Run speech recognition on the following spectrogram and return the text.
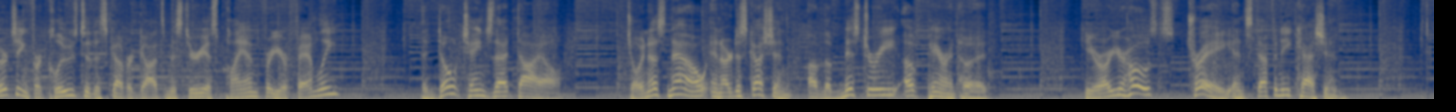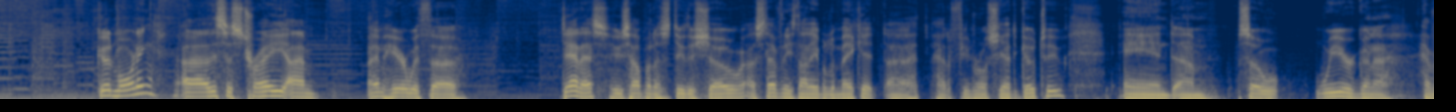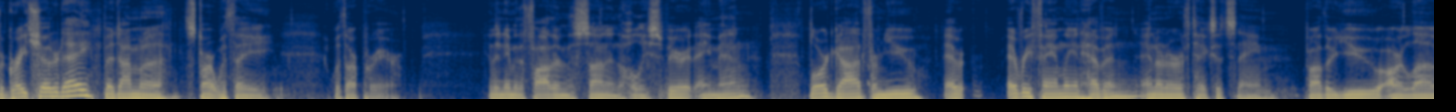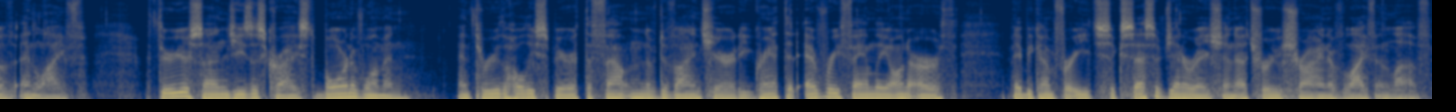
Searching for clues to discover God's mysterious plan for your family? Then don't change that dial. Join us now in our discussion of the mystery of parenthood. Here are your hosts, Trey and Stephanie Cashin. Good morning. Uh, this is Trey. I'm I'm here with uh, Dennis, who's helping us do the show. Uh, Stephanie's not able to make it. Uh, had a funeral she had to go to, and um, so we are gonna have a great show today. But I'm gonna start with a with our prayer. In the name of the Father and the Son and the Holy Spirit, Amen. Lord God, from you every family in heaven and on earth takes its name. Father, you are love and life. Through your Son, Jesus Christ, born of woman, and through the Holy Spirit, the fountain of divine charity, grant that every family on earth may become for each successive generation a true shrine of life and love.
